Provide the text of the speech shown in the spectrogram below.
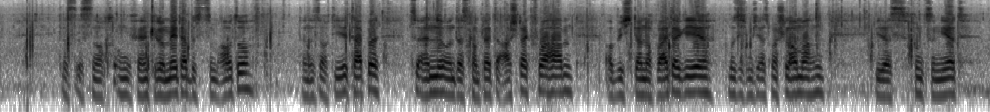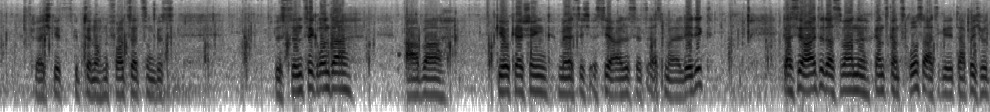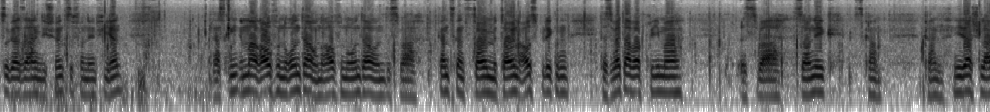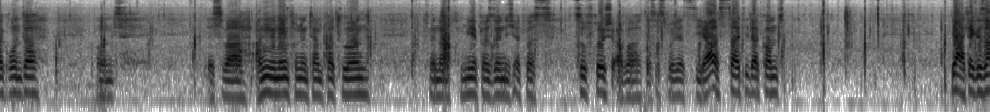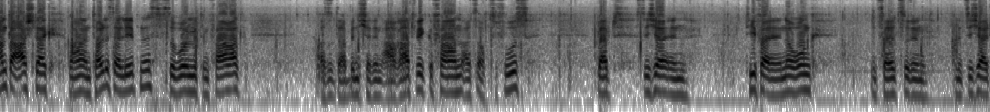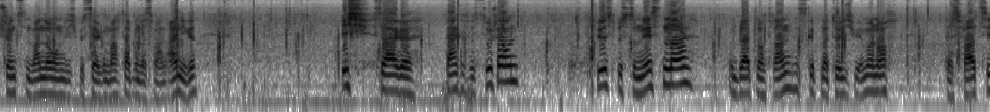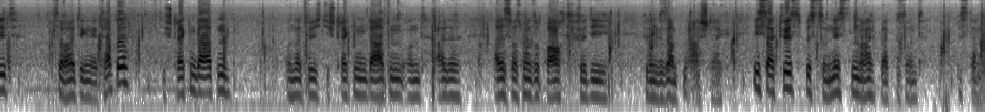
Das ist noch ungefähr ein Kilometer bis zum Auto. Dann ist auch die Etappe zu Ende und das komplette A-Steig-Vorhaben. Ob ich dann noch weitergehe, muss ich mich erstmal schlau machen, wie das funktioniert. Vielleicht gibt es ja noch eine Fortsetzung bis, bis Sinzig runter. Aber Geocaching-mäßig ist hier alles jetzt erstmal erledigt. Das hier heute, das war eine ganz, ganz großartige Etappe. Ich würde sogar sagen, die schönste von den Vieren. Das ging immer rauf und runter und rauf und runter und es war ganz, ganz toll mit tollen Ausblicken. Das Wetter war prima. Es war sonnig. Es kam kein Niederschlag runter und es war angenehm von den Temperaturen wenn auch mir persönlich etwas zu frisch, aber das ist wohl jetzt die Jahreszeit, die da kommt. Ja, der gesamte Arschsteig war ein tolles Erlebnis, sowohl mit dem Fahrrad, also da bin ich ja den A-Radweg gefahren, als auch zu Fuß. Bleibt sicher in tiefer Erinnerung und zählt zu den mit Sicherheit schönsten Wanderungen, die ich bisher gemacht habe und das waren einige. Ich sage Danke fürs Zuschauen. Tschüss, bis zum nächsten Mal und bleibt noch dran. Es gibt natürlich wie immer noch das Fazit zur heutigen Etappe, die Streckendaten und natürlich die Streckendaten und alle, alles, was man so braucht für, die, für den gesamten Arschsteig. Ich sage Tschüss, bis zum nächsten Mal, bleibt gesund. Bis dann.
